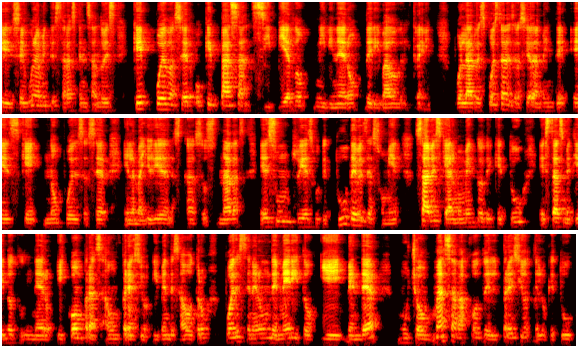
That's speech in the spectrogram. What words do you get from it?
que seguramente estarás pensando es, ¿qué puedo hacer o qué pasa si pierdo mi dinero derivado del trading? Pues la respuesta desgraciadamente es que no puedes hacer en la mayoría de los casos nada. Es un riesgo que tú debes de asumir. Sabes que al momento de que tú estás metiendo tu dinero y compras a un precio y vendes a otro, puedes tener un demérito y vender mucho más abajo del precio de lo que tú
